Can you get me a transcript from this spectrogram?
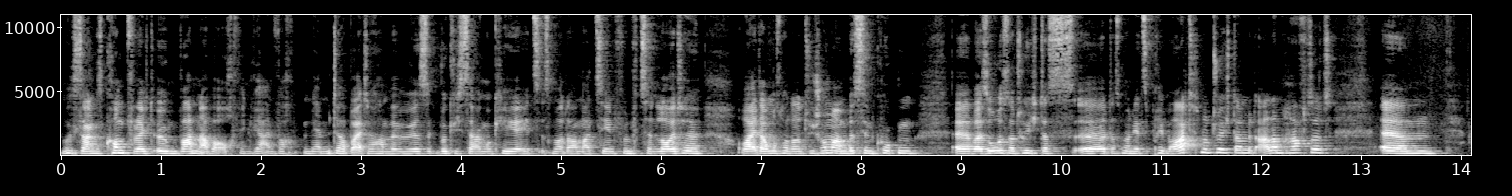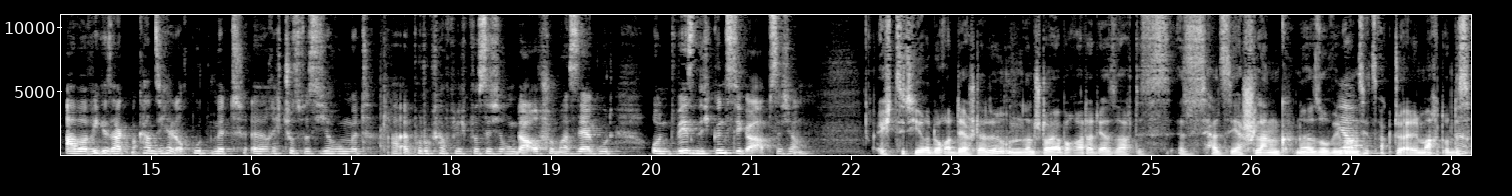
muss ich sagen, das kommt vielleicht irgendwann, aber auch wenn wir einfach mehr Mitarbeiter haben, wenn wir wirklich sagen, okay, jetzt ist man da mal 10, 15 Leute, weil da muss man natürlich schon mal ein bisschen gucken, äh, weil so ist natürlich, dass, äh, dass man jetzt privat natürlich dann mit allem haftet. Ähm, aber wie gesagt, man kann sich halt auch gut mit äh, Rechtsschutzversicherung, mit äh, Produkthaftpflichtversicherung da auch schon mal sehr gut und wesentlich günstiger absichern. Ich zitiere doch an der Stelle unseren Steuerberater, der sagt, es ist, es ist halt sehr schlank, ne, so wie ja. man es jetzt aktuell macht. Und es,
